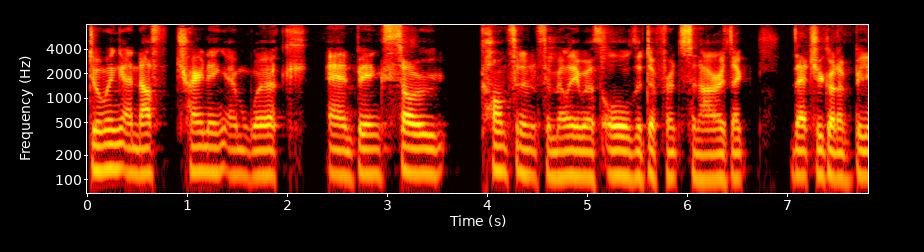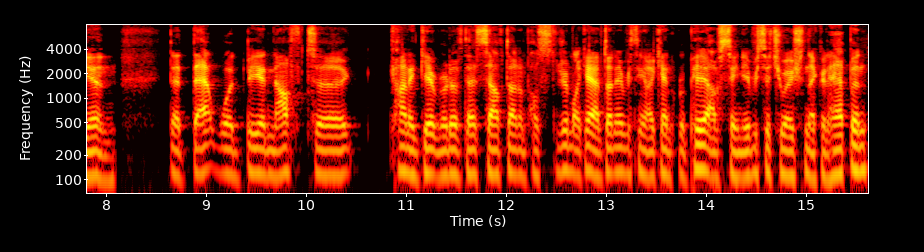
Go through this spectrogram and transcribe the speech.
doing enough training and work and being so confident and familiar with all the different scenarios that that you're going to be in, that that would be enough to kind of get rid of that self doubt and imposter syndrome. Like, hey, I've done everything I can to prepare. I've seen every situation that could happen.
